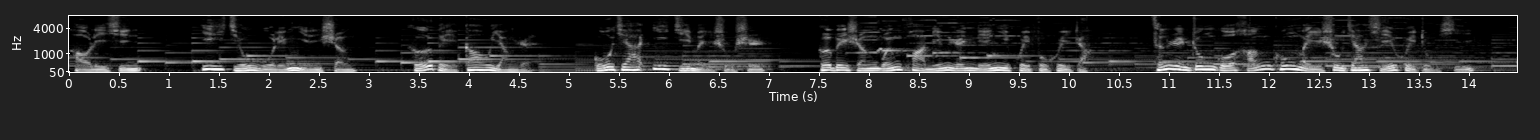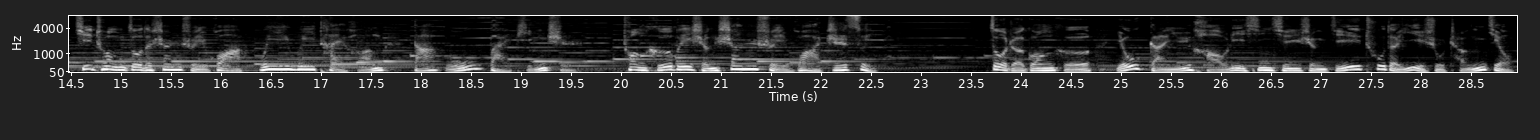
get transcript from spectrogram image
郝立新，一九五零年生，河北高阳人，国家一级美术师，河北省文化名人联谊会副会长，曾任中国航空美术家协会主席。其创作的山水画《巍巍太行》达五百平尺，创河北省山水画之最。作者光和有感于郝立新先生杰出的艺术成就，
